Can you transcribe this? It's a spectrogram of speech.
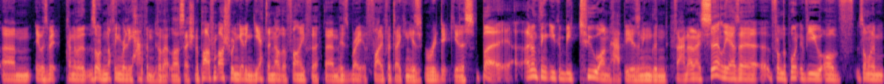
Um, it was a bit kind of a sort of nothing really happened for that last session, apart from Ashwin getting yet another fifer. Um, his rate of fifer taking is ridiculous. But I don't think you can be too unhappy as an England fan. And I certainly, as a from the point of view of someone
